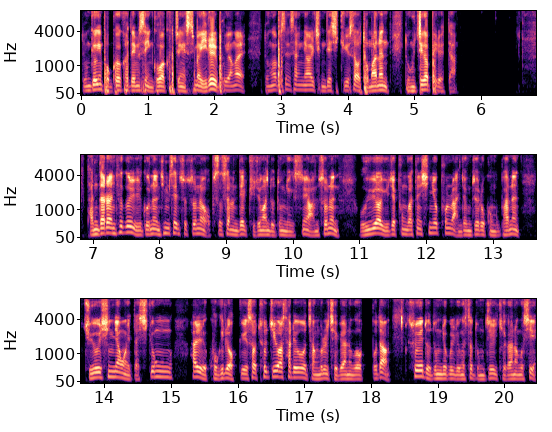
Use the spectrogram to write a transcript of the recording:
농경이 본격화되면서 인구가 급증했으며 이를 부양할 농업 생산량을 증대시키기 위해서 더 많은 농지가 필요했다. 단단한 흙을 일구는 힘센 숫소는 없어서는 될 규정한 노동력이 있으며 암소는 우유와 유제품 같은 식료품을 안정적으로 공급하는 주요 식량원이다. 식용할 고기를 얻기 위해서 초지와 사료 작물을 재배하는 것보다 소의 노동력을 이용해서 농지를 개간한 것이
